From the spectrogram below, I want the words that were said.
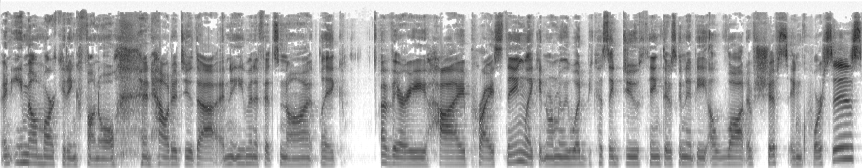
an email marketing funnel and how to do that. And even if it's not like a very high price thing like it normally would because I do think there's going to be a lot of shifts in courses,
